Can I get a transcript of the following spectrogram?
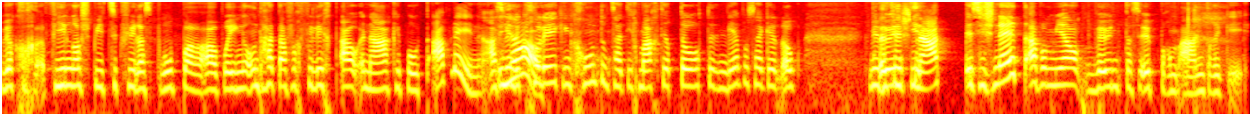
wirklich Fingerspitzengefühl als Brautpaar anbringen und hat einfach vielleicht auch ein Angebot ablehnen. Also wenn Ja. eine Kollegin kommt und sagt, ich mache dir Torte, dann lieber sagen, ob, wir Es ist die- nett. Es ist nett, aber wir wollen das jemandem anderen geben.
